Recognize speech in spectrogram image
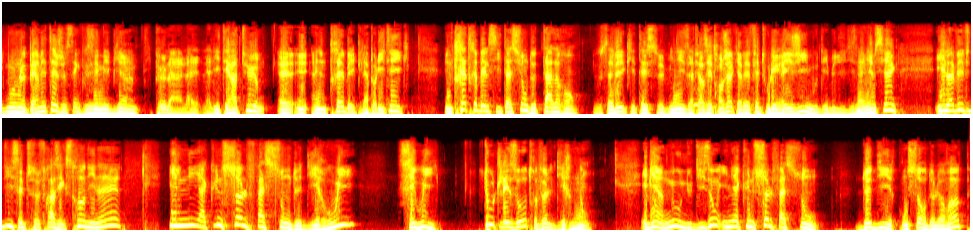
si vous me le permettez, je sais que vous aimez bien un petit peu la, la, la littérature, euh, une très et puis la politique. Une très très belle citation de Talleyrand, vous savez, qui était ce ministre des Affaires étrangères qui avait fait tous les régimes au début du XIXe siècle. Il avait dit cette phrase extraordinaire il n'y a qu'une seule façon de dire oui, c'est oui. Toutes les autres veulent dire non. Eh bien, nous, nous disons, il n'y a qu'une seule façon de dire qu'on sort de l'Europe,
